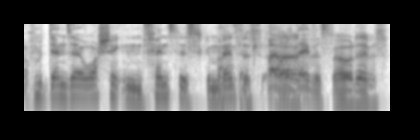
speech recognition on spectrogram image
auch mit Denzel Washington Fences gemacht Fences. Viola äh, Davis. Viola Davis.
